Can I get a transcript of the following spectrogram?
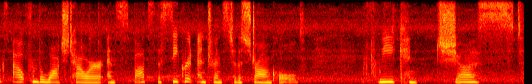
Looks out from the watchtower and spots the secret entrance to the stronghold. If we can just.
